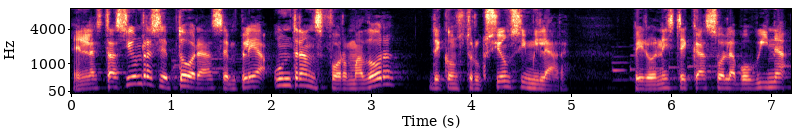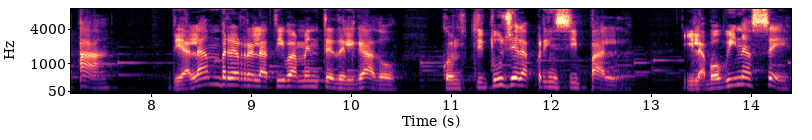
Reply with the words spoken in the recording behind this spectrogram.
En la estación receptora se emplea un transformador de construcción similar, pero en este caso la bobina A, de alambre relativamente delgado, constituye la principal y la bobina C,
